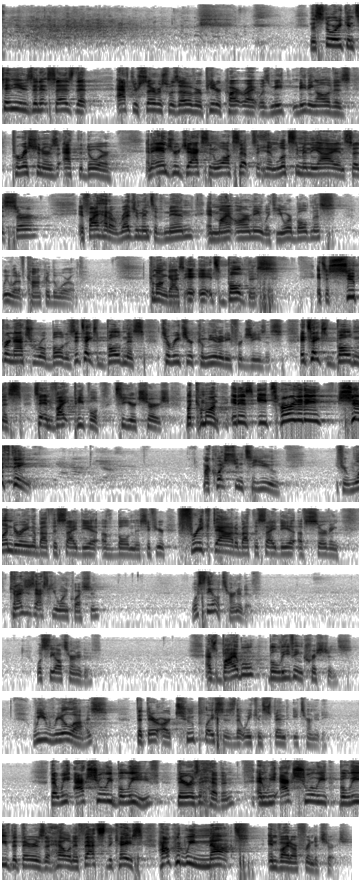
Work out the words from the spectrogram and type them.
The story continues and it says that after service was over, Peter Cartwright was meet, meeting all of his parishioners at the door. And Andrew Jackson walks up to him, looks him in the eye, and says, Sir, if I had a regiment of men in my army with your boldness, we would have conquered the world. Come on, guys, it, it's boldness. It's a supernatural boldness. It takes boldness to reach your community for Jesus. It takes boldness to invite people to your church. But come on, it is eternity shifting. My question to you, if you're wondering about this idea of boldness, if you're freaked out about this idea of serving, can I just ask you one question? What's the alternative? What's the alternative? As Bible believing Christians, we realize that there are two places that we can spend eternity. That we actually believe there is a heaven, and we actually believe that there is a hell. And if that's the case, how could we not invite our friend to church?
